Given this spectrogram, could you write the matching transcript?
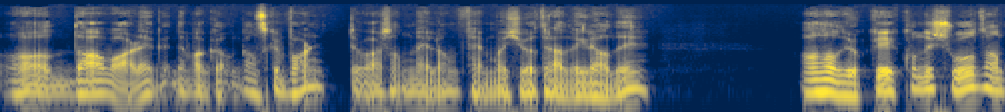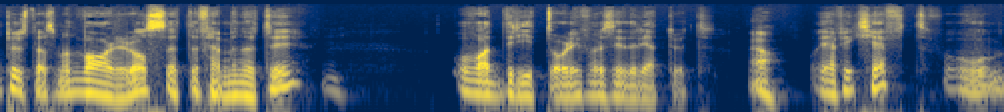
Og da var det, det var ganske varmt. Det var sånn mellom 25 og 30 grader. Og han hadde jo ikke kondisjon, så han pusta som en hvalross etter fem minutter. Og var dritdårlig, for å si det rett ut. Ja. Og jeg fikk kjeft. Og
